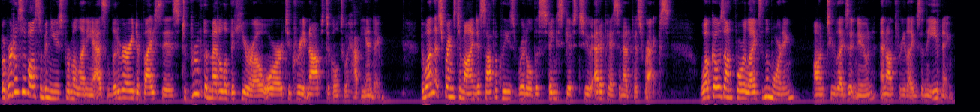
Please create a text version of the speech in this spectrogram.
But riddles have also been used for millennia as literary devices to prove the mettle of the hero or to create an obstacle to a happy ending. The one that springs to mind is Sophocles' riddle the Sphinx gives to Oedipus in Oedipus Rex. What goes on four legs in the morning, on two legs at noon, and on three legs in the evening?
